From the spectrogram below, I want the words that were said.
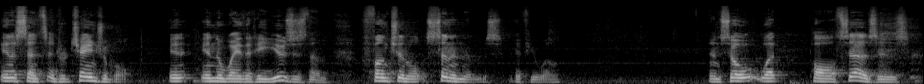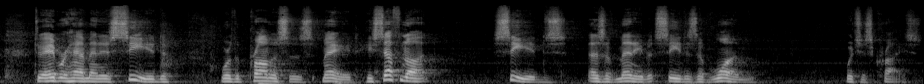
in a sense, interchangeable in, in the way that he uses them, functional synonyms, if you will. And so what Paul says is, To Abraham and his seed were the promises made. He saith not seeds as of many, but seed as of one, which is Christ.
